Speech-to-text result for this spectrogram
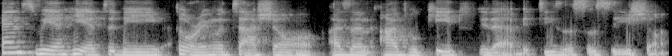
Hence, we are here today touring with Tasha as an advocate for the Diabetes Association.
